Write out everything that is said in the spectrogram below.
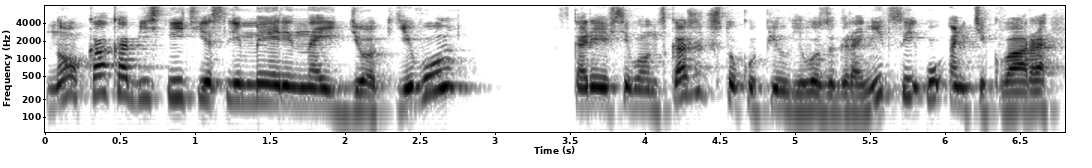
но как объяснить, если Мэри найдет его, Скорее всего, он скажет, что купил его за границей у антиквара,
